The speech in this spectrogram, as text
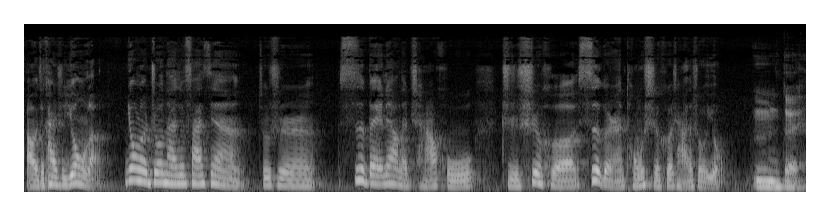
然后我就开始用了，用了之后呢就发现就是。四杯量的茶壶只适合四个人同时喝茶的时候用。嗯，对，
